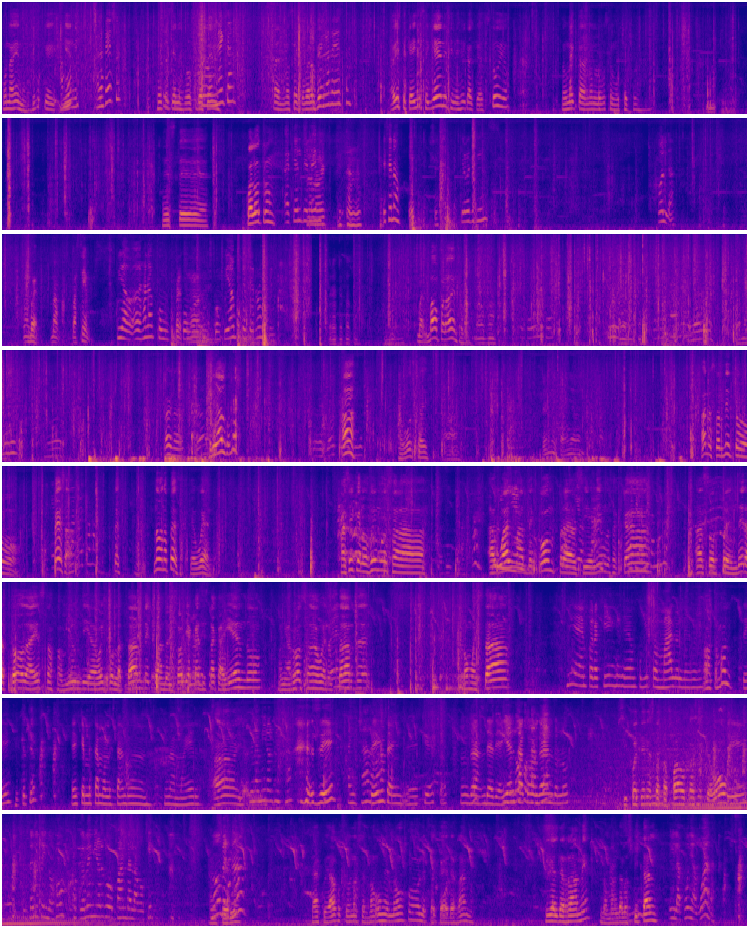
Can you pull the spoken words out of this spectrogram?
Una N. Porque Amor. Jenny, Agarra eso. este tiene dos, dos N. Conecta. Bueno, no sé, pero en fin. Agarra esto. Ah, ¿Viste que ahí dice Jenny? Significa que es tuyo. Don Néctar no lo busca el muchacho. Este. ¿Cuál otro? Aquel de ¿no? Ese no. Este, sí. Quiero ver de. Olga. Bueno, Bueno. vamos, pasemos. Cuidado, agárrala con, Espérate, con, no. con cuidado porque se rompe. Espérate, papá. Bueno, vamos para adentro. Vamos, vamos. Bueno, ¿quería algo, no? Ah, me gusta ahí. Permítame, ya ven. Ah, no es gordito. Pesa. Pesa. No, no pesa. Qué bueno. Así que nos fuimos a, a Walmart de compras y venimos acá a sorprender a toda esta familia hoy por la tarde cuando el sol ya casi está cayendo. Doña Rosa, buenas tardes. ¿Cómo está? Bien, por aquí ya un poquito malo, le. Ah, está mal. Sí, ¿Y qué tiene? es que me está molestando un- una muela. Ay, ay. Yo la miro al hinchado. sí, Está hinchada. sí, está, eh, aquí está. Un gran, desde Y ayer el está con gran dolor. Sí, pues tiene hasta tapado casi este ojo. Sí, Usted no se enojó porque yo le miro algo panda en la boquita. ¿En No, serio? ¿verdad? O sea, cuidado porque uno se eno- un enojo le puede caer derrame. Y el derrame lo manda al hospital. Y la pone aguada.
